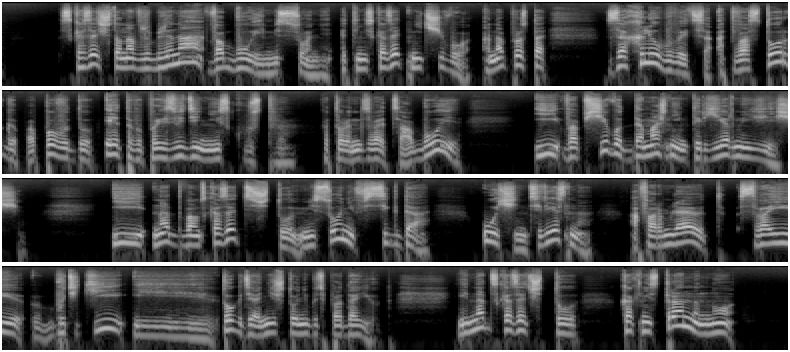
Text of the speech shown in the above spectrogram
сказать, что она влюблена в обои Миссони, это не сказать ничего. Она просто захлебывается от восторга по поводу этого произведения искусства, которое называется «Обои», и вообще вот домашние интерьерные вещи. И надо вам сказать, что Миссони всегда очень интересно оформляют свои бутики и то, где они что-нибудь продают. И надо сказать, что, как ни странно, но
